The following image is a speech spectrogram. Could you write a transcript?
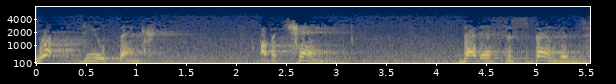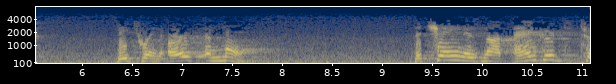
what do you think of a chain that is suspended between earth and moon? The chain is not anchored to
